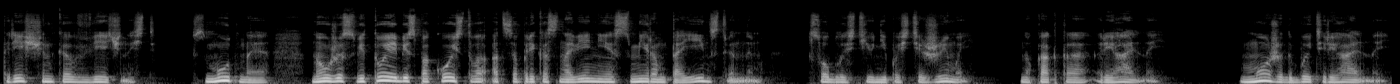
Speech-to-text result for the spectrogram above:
трещинка в вечность, смутное, но уже святое беспокойство от соприкосновения с миром таинственным, с областью непостижимой, но как-то реальной. Может быть реальной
